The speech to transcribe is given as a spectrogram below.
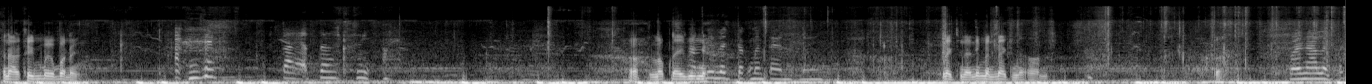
អាណាឃើញមើល មកហ្នឹង tại ở tân khi អស់លប់ដៃវិញ đi lịch tập mình tên លិចណានេះមិនលិចណាអូន vậy nào lịch tập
